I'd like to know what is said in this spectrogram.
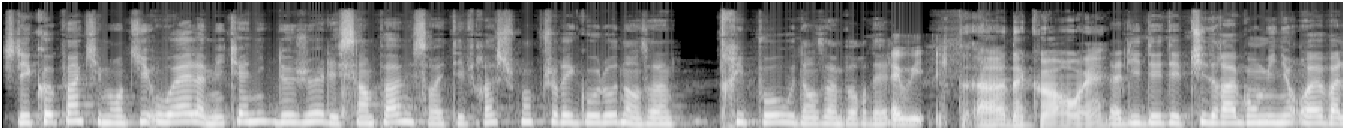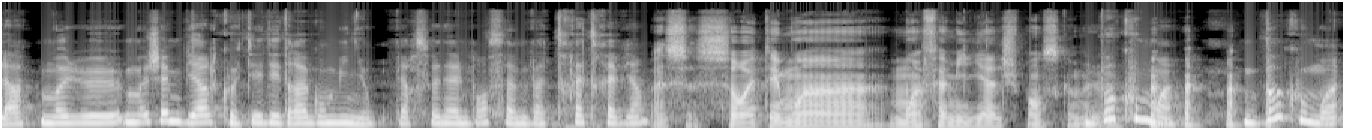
J'ai des copains qui m'ont dit, ouais, la mécanique de jeu, elle est sympa, mais ça aurait été vachement plus rigolo dans un tripot ou dans un bordel. Eh oui. Ah d'accord, ouais. L'idée des petits dragons mignons. Ouais, voilà. Moi, je, moi, j'aime bien le côté des dragons mignons. Personnellement, ça me va très très bien. Bah, ça, aurait été moins moins familial, je pense, comme beaucoup moins, beaucoup moins.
